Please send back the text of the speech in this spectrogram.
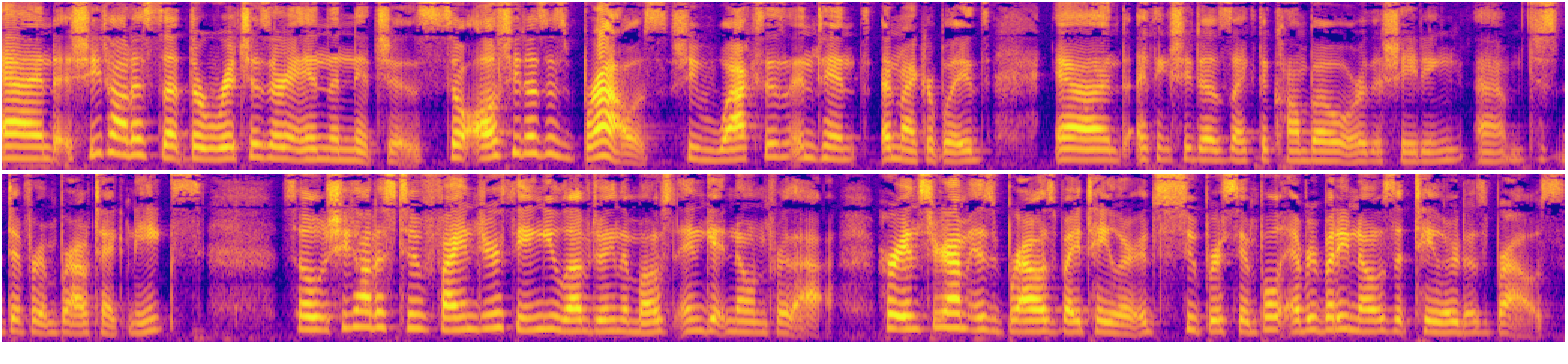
And she taught us that the riches are in the niches. So all she does is brows. She waxes and tints and microblades. And I think she does like the combo or the shading, um, just different brow techniques. So she taught us to find your thing you love doing the most and get known for that. Her Instagram is Brows by Taylor. It's super simple. Everybody knows that Taylor does brows.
